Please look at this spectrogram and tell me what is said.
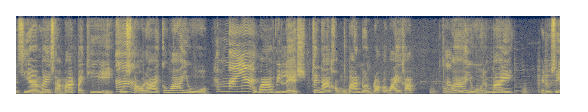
นเซียไม่สามารถไปที่อ่า ฟู้ดสตอร์ได้ก็ว่าอยู่ ทำไมอะ เพราะว่าวิลเลจเส้นทางของหมู่บ้านโดนบล็อกเอาไว้ครับ ก็ว่าอยู่ทำไม ไปดูสิ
